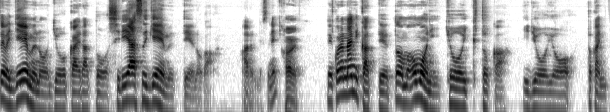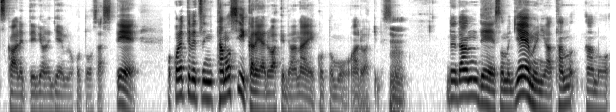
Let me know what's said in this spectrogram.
例えばゲームの業界だとシリアスゲームっていうのがあるんですね。はい。で、これ何かっていうと、まあ主に教育とか医療用とかに使われているようなゲームのことを指して、まあこれって別に楽しいからやるわけではないこともあるわけですよ。うん。で、なんで、そのゲームにはたの、あの、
